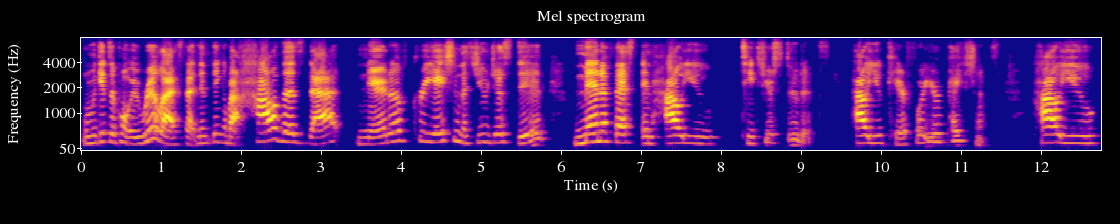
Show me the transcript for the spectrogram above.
when we get to the point we realize that then think about how does that narrative creation that you just did manifest in how you teach your students how you care for your patients how you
